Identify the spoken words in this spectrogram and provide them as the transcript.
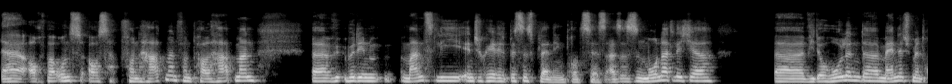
äh, auch bei uns aus von Hartmann, von Paul Hartmann, äh, über den Monthly Integrated Business Planning Prozess. Also es ist ein monatlicher äh, wiederholender Management,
